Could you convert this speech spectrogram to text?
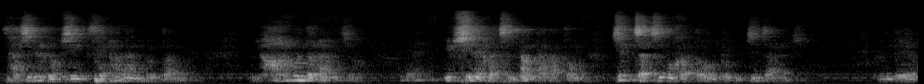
사실 없이 세판하는 것도 아니고 여러분들 알죠. 예, 입시내가 천당 다 갔다 온 진짜 천국 갔다 온 분 진짜 알죠. 그런데요.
